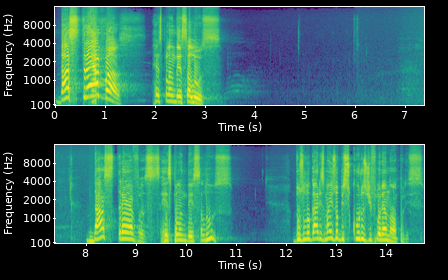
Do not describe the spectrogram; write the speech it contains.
das trevas resplandeça a luz. Das trevas resplandeça a luz dos lugares mais obscuros de Florianópolis,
